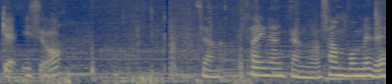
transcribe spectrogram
OK いいですよ。じゃあ最難関の3本目で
